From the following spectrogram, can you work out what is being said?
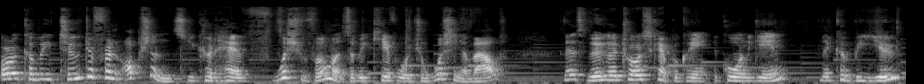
or it could be two different options. You could have wish fulfillment, so be careful what you're wishing about. That's Virgo, Taurus, Capricorn again. That could be you.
